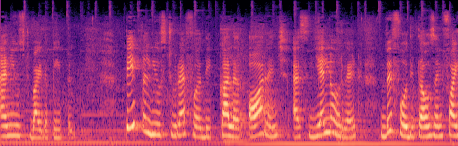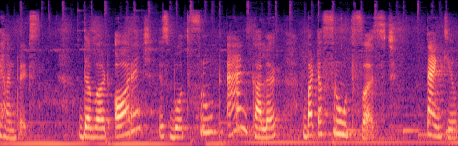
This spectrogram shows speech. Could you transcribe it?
and used by the people. People used to refer the color orange as yellow red before the 1500s. The word orange is both fruit and color, but a fruit first. Thank you.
